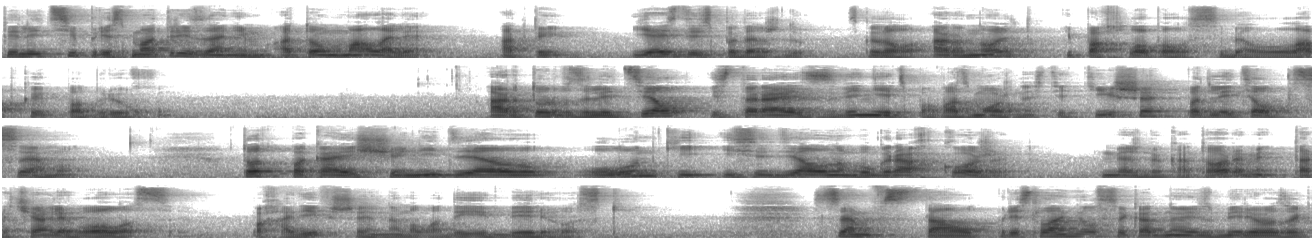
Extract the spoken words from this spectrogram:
Ты лети, присмотри за ним, а то мало ли. А ты? Я здесь подожду, сказал Арнольд и похлопал себя лапкой по брюху. Артур взлетел и, стараясь звенеть по возможности тише, подлетел к Сэму. Тот пока еще не делал лунки и сидел на буграх кожи, между которыми торчали волосы, походившие на молодые березки. Сэм встал, прислонился к одной из березок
